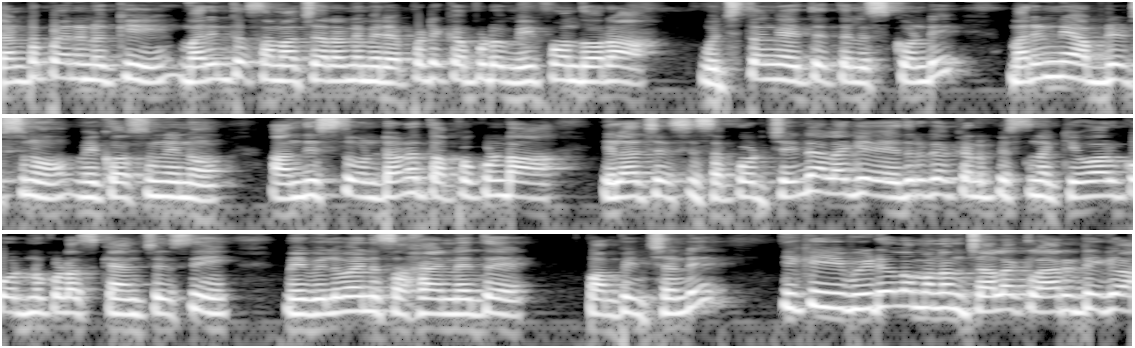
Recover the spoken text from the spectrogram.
గంట పైన నొక్కి మరింత సమాచారాన్ని మీరు ఎప్పటికప్పుడు మీ ఫోన్ ద్వారా ఉచితంగా అయితే తెలుసుకోండి. మరిన్ని అప్డేట్స్ను మీకోసం నేను అందిస్తూ ఉంటాను. తప్పకుండా ఇలా చేసి సపోర్ట్ చేయండి. అలాగే ఎదురుగా కనిపిస్తున్న క్యూఆర్ కోడ్ను కూడా స్కాన్ చేసి మీ విలువైన సహాయాన్ని అయితే పంపించండి. ఇక ఈ వీడియోలో మనం చాలా క్లారిటీగా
